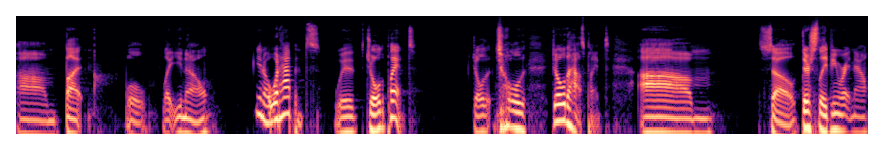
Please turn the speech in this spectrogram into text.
Um, but we'll let you know, you know, what happens with Joel the plant. Joel, Joel, Joel the house plant. Um, so they're sleeping right now.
